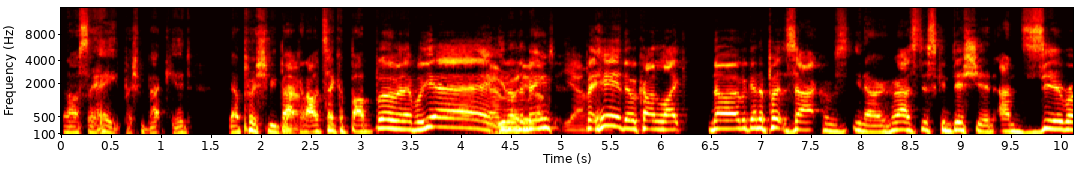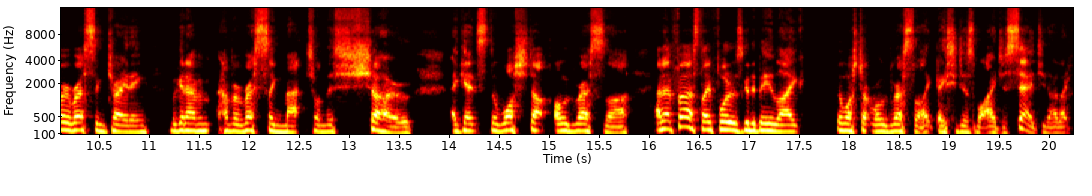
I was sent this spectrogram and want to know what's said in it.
and I'll say, Hey, push me back, kid. They'll push me back, Yeah. and I'll take a bump, boom, and everyone, yay, you know what I mean? it, Yeah. But here they were kind of like, no, we're going to put Zach, who's you know, who has this condition and zero wrestling training. We're going to have have a wrestling match on this show against the washed up old wrestler. And at first, I thought it was going to be like the washed up old wrestler, like basically just what I just said, you know, like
